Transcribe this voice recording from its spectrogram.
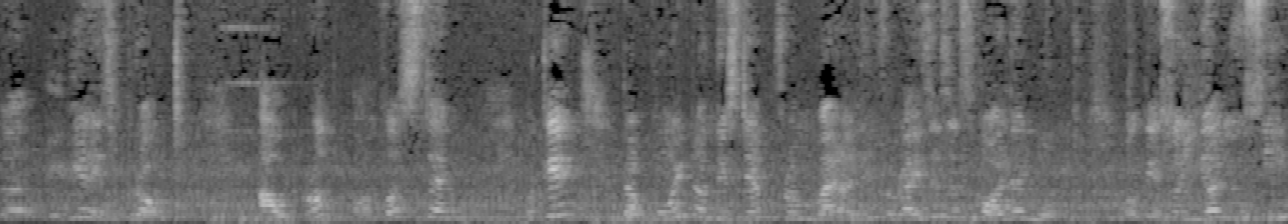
the area is broad outgrowth of a stem. Okay, the point on the stem from where a leaf arises is called a node. Okay, so here you see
